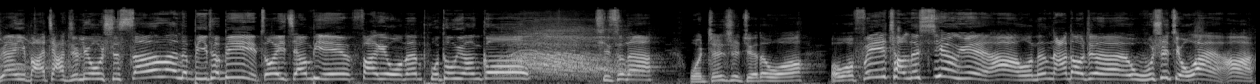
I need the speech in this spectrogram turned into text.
愿意把价值六十三万的比特币作为奖品发给我们普通员工。其次呢，我真是觉得我。我非常的幸运啊，我能拿到这五十九万啊，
